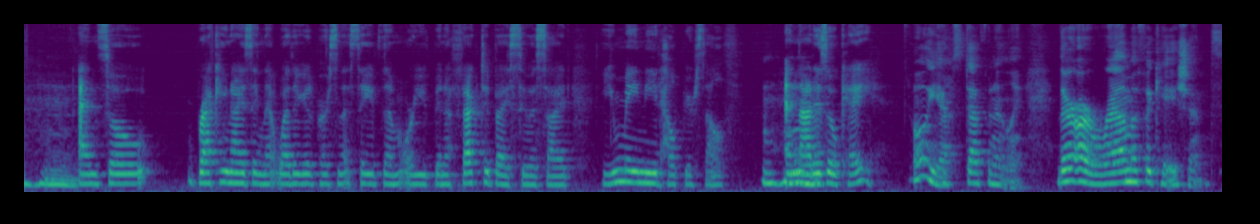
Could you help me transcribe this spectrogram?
Mm-hmm. And so recognizing that whether you're the person that saved them or you've been affected by suicide, you may need help yourself mm-hmm. and that is okay. Oh, yes, definitely. There are ramifications,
